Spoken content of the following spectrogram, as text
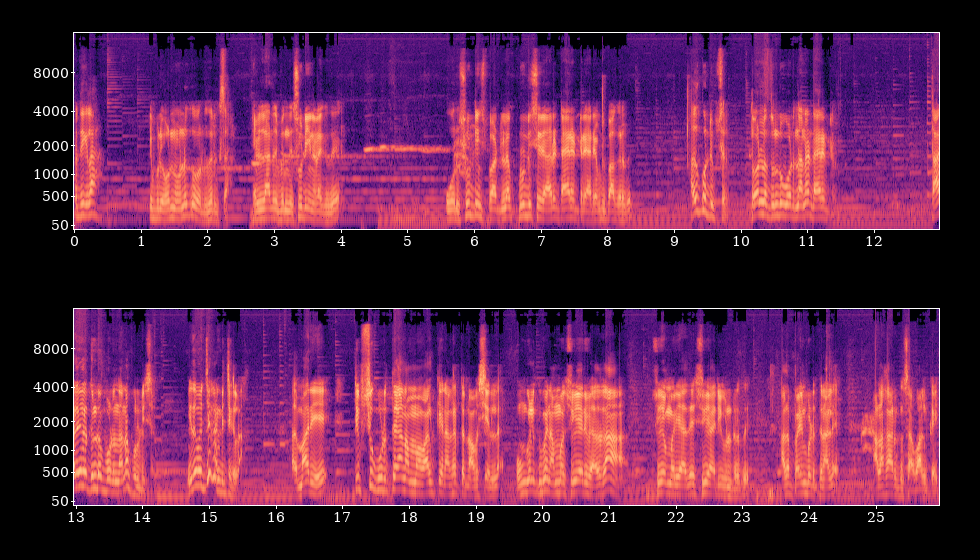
பார்த்தீங்களா இப்படி ஒன்று ஒன்றுக்கு ஒரு இது இருக்குது சார். எல்லாரும் இப்போ இந்த ஷூட்டிங் நடக்குது. ஒரு ஷூட்டிங் ஸ்பாட்டில் ப்ரொடியூசர் யார் டைரக்டர் யார் எப்படி பார்க்குறது அதுக்கு ஒரு டிப்ஸ் இருக்குது தோலில் துண்டு போட்டிருந்தானா டைரக்டர் தலையில் துண்டை போட்டிருந்தானா ப்ரொடியூசர் இதை வச்சே கண்டிச்சுக்கலாம். அது மாதிரி டிப்ஸு கொடுத்தா நம்ம வாழ்க்கையை நகர்த்தணும் அவசியம் இல்லை. உங்களுக்குமே நம்ம சுய அறிவு அதுதான் சுயமரியாதை சுய அறிவுன்றது. அதை பயன்படுத்தினாலே அழகாக இருக்கும் சார் வாழ்க்கை.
